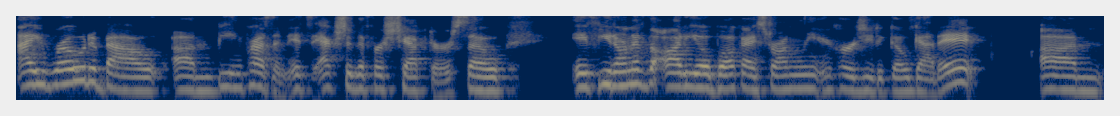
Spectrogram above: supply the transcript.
i wrote about um, being present. It's actually the first chapter. So if you don't have the audio book i strongly encourage you to go get it. Um,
